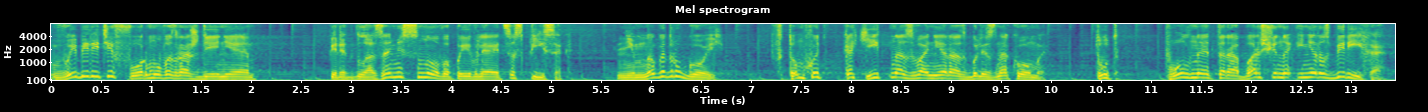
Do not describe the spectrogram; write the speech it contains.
Выберите форму возрождения. Перед глазами снова появляется список. Немного другой. В том хоть какие-то названия раз были знакомы. Тут полная тарабарщина и неразбериха –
